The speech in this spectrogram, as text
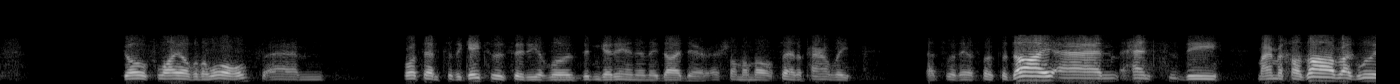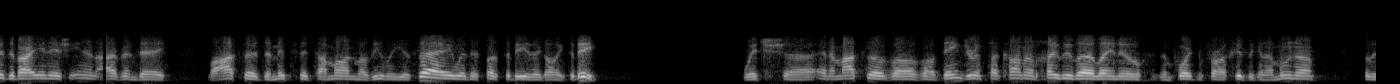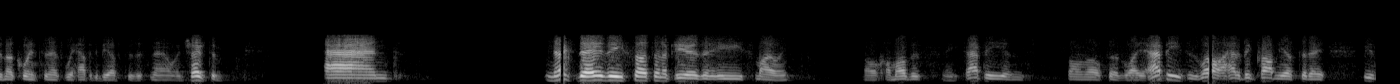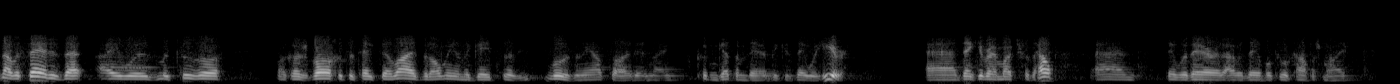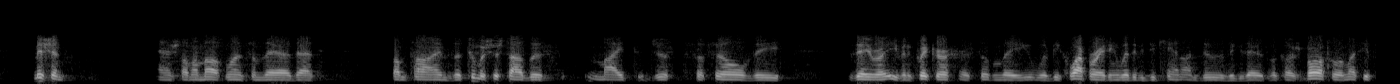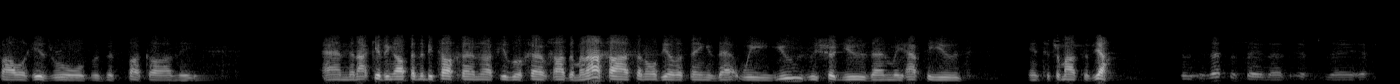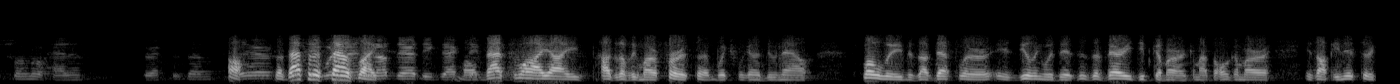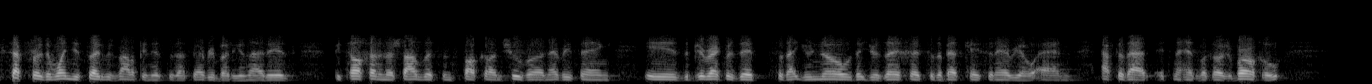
go fly over the walls and brought them to the gates of the city of Luz, didn't get in, and they died there. As Shlomo said, apparently that's where they were supposed to die, and hence the Maimer Chazal, Raglui Debar Inish, In Arvin Bey, La'aser, the Mitzvah Taman, Mavili Yaseh, where they're supposed to be, they're going to be. Which, uh, in a matzav of, of danger and sakana and chaylila leinu is important for our chizik and amuna. So there's no coincidence we happen to be up to this now in Shektim. And next day the Satan appears and he's smiling. Malach HaMavis, and he's happy, and someone else says, Why are you happy? He says, Well, I had a big problem yesterday. The reason I was sad is that I was mitzvah Makash Baruch to take their lives, but only in the gates of Luz on the outside, and I couldn't get them there because they were here. And thank you very much for the help. And they were there, and I was able to accomplish my mission. And Shlomo Melech learned from there that Sometimes the much might just fulfill the Zera even quicker, or certainly would be cooperating with it, but you can't undo the Xeris of Akash Baruch unless you follow his rules with the stuck on the and they're not giving up in the bitachon, and all the other things that we use, we should use, and we have to use in Tetramatzes. Yeah. Is that to say that if they, if Shlomo hadn't directed them oh, there, so that's what it sounds like. Up there at the exact well, that's why I hazard up the Gemara first, uh, which we're going to do now slowly, because Rav Dessler is dealing with this. This is a very deep Gemara. Come out, the whole Gemara is opinister, except for the one you said was not opinister. That's for everybody, and that is bitachon and ashadlis and staka and shuva and everything is the prerequisite so that you know that you're zeichet to the best case scenario, and after that, it's in the hands of HaKadosh Baruch Hu.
